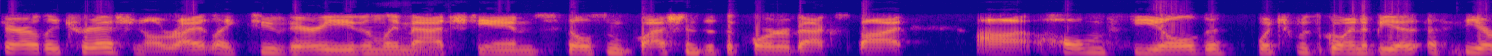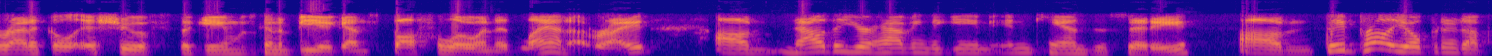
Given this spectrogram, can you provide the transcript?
fairly traditional, right? Like two very evenly mm-hmm. matched teams, still some questions at the quarterback spot uh, home field, which was going to be a, a, theoretical issue if the game was going to be against Buffalo and Atlanta, right? Um, now that you're having the game in Kansas City, um, they'd probably open it up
